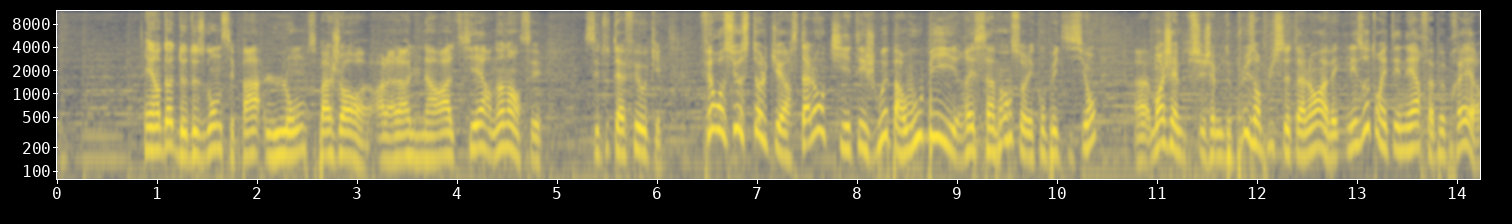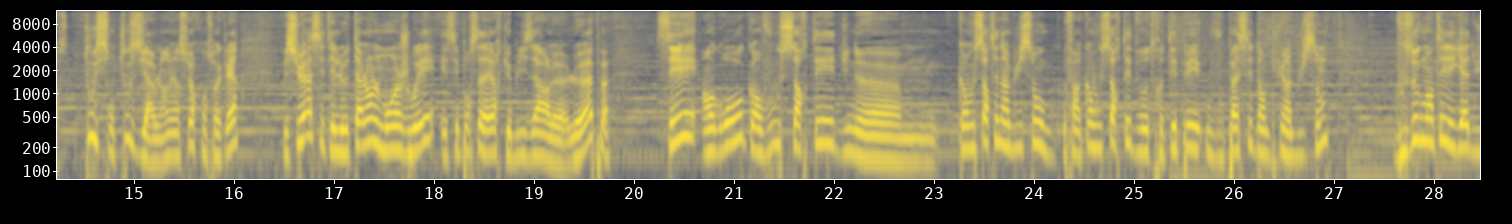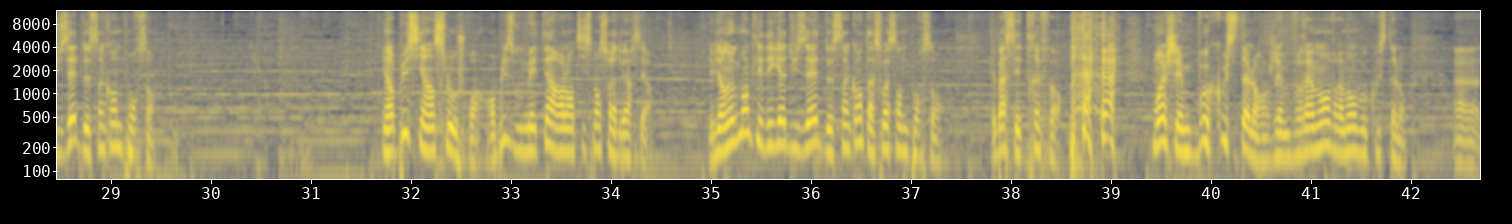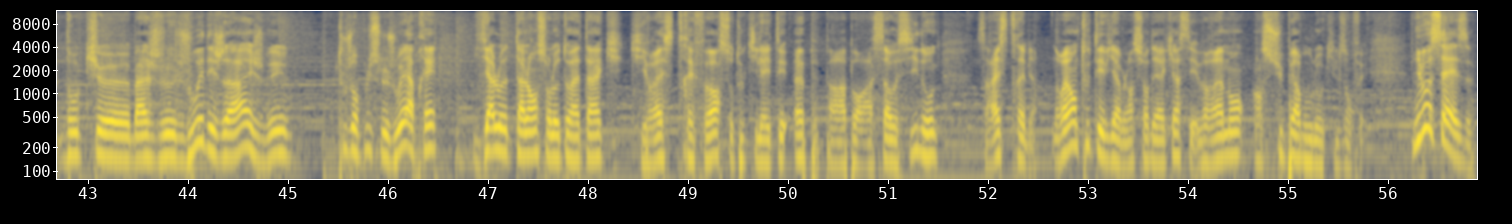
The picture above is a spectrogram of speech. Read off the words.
Et un dot de 2 secondes, c'est pas long, c'est pas genre, oh là là, Lunaral tiers. Non, non, c'est tout à fait ok. Ferocious Stalker, ce talent qui était joué par Wooby récemment sur les compétitions. moi j'aime de plus en plus ce talent. Avec Les autres ont été nerfs à peu près. Alors tous, ils sont tous viables, hein, bien sûr, qu'on soit clair. Mais celui-là, c'était le talent le moins joué. Et c'est pour ça d'ailleurs que Blizzard le, up. C'est en gros quand vous sortez d'une euh, quand vous sortez d'un buisson, enfin quand vous sortez de votre TP ou vous passez dans depuis un buisson, vous augmentez les dégâts du Z de 50%. Et en plus il y a un slow je crois. En plus vous mettez un ralentissement sur l'adversaire. Et eh bien on augmente les dégâts du Z de 50 à 60%. Et bah c'est très fort. Moi j'aime beaucoup ce talent. J'aime vraiment vraiment beaucoup ce talent. Euh, donc euh, bah, je jouais déjà et je vais toujours plus le jouer. Après il y a le talent sur l'auto-attaque qui reste très fort, surtout qu'il a été up par rapport à ça aussi, donc ça reste très bien. Vraiment tout est viable hein, sur DAK, c'est vraiment un super boulot qu'ils ont fait. Niveau 16,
